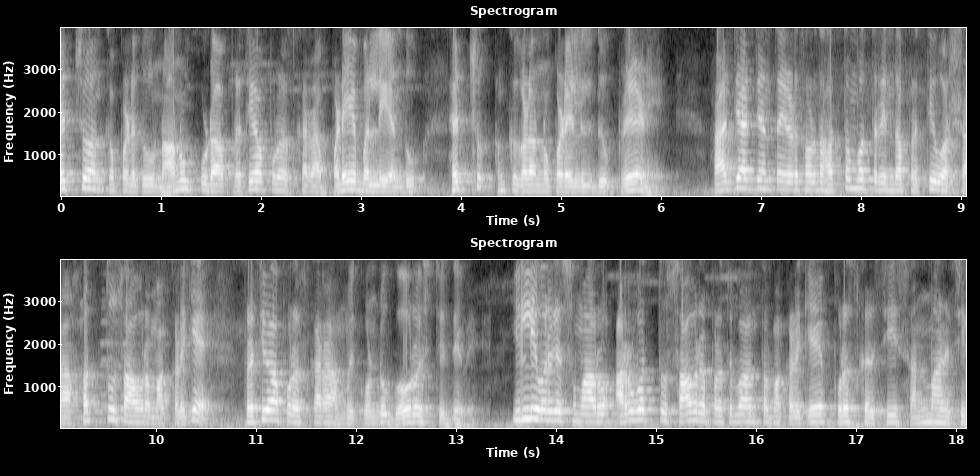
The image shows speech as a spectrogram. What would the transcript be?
ಹೆಚ್ಚು ಅಂಕ ಪಡೆದು ನಾನು ಕೂಡ ಪ್ರತಿಭಾ ಪುರಸ್ಕಾರ ಪಡೆಯಬಲ್ಲೆ ಎಂದು ಹೆಚ್ಚು ಅಂಕಗಳನ್ನು ಪಡೆಯಲು ಇದು ಪ್ರೇರಣೆ. ರಾಜ್ಯಾದ್ಯಂತ ಎರಡು ಸಾವಿರದ ಹತ್ತೊಂಬತ್ತರಿಂದ ಪ್ರತಿ ವರ್ಷ ಹತ್ತು ಸಾವಿರ ಮಕ್ಕಳಿಗೆ ಪ್ರತಿಭಾ ಪುರಸ್ಕಾರ ಹಮ್ಮಿಕೊಂಡು ಗೌರವಿಸುತ್ತಿದ್ದೇವೆ. ಇಲ್ಲಿವರೆಗೆ ಸುಮಾರು ಅರವತ್ತು ಸಾವಿರ ಪ್ರತಿಭಾವಂತ ಮಕ್ಕಳಿಗೆ ಪುರಸ್ಕರಿಸಿ ಸನ್ಮಾನಿಸಿ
